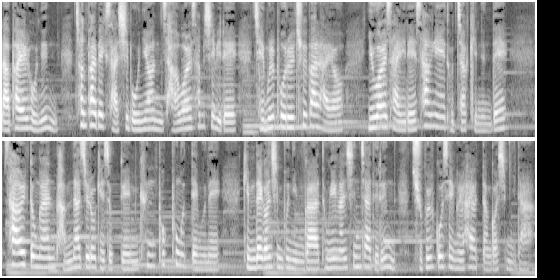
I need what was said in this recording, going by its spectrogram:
라파엘호는 1845년 4월 30일에 제물포를 출발하여 6월 4일에 상해에 도착했는데 사흘 동안 밤낮으로 계속된 큰 폭풍우 때문에 김대건 신부님과 동행한 신자들은 죽을 고생을 하였던 것입니다.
